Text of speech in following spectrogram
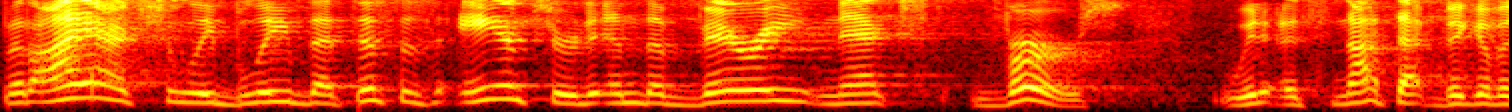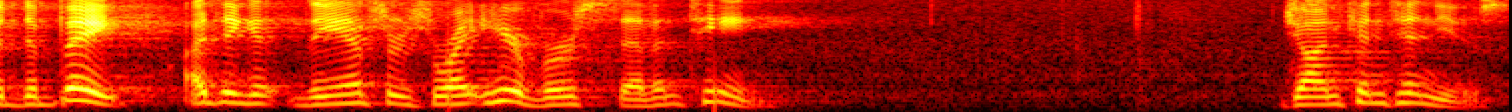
but I actually believe that this is answered in the very next verse. We, it's not that big of a debate. I think the answer is right here, verse 17. John continues,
